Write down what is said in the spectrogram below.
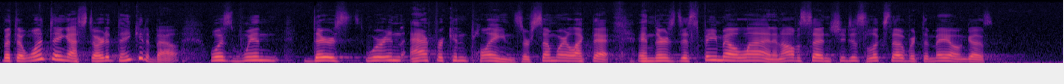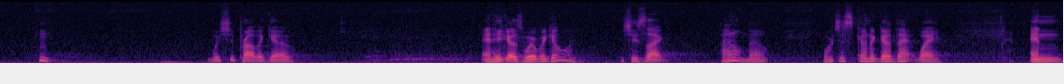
But the one thing I started thinking about was when there's we're in African plains or somewhere like that, and there's this female lion, and all of a sudden she just looks over at the male and goes, "Hmm, we should probably go." And he goes, "Where are we going?" And she's like, "I don't know. We're just going to go that way." And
